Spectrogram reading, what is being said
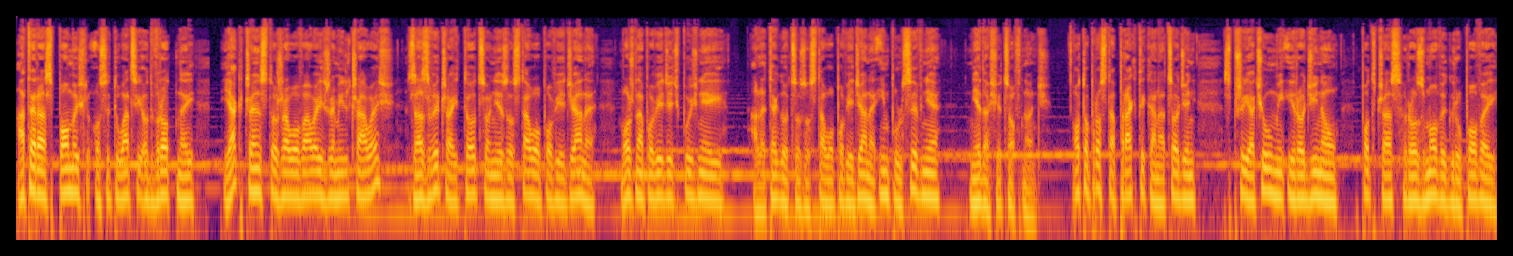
A teraz pomyśl o sytuacji odwrotnej. Jak często żałowałeś, że milczałeś? Zazwyczaj to, co nie zostało powiedziane, można powiedzieć później, ale tego, co zostało powiedziane impulsywnie, nie da się cofnąć. Oto prosta praktyka na co dzień z przyjaciółmi i rodziną podczas rozmowy grupowej.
